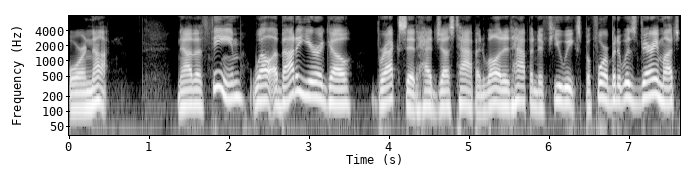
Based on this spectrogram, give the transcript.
or not. Now, the theme well, about a year ago, Brexit had just happened. Well, it had happened a few weeks before, but it was very much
